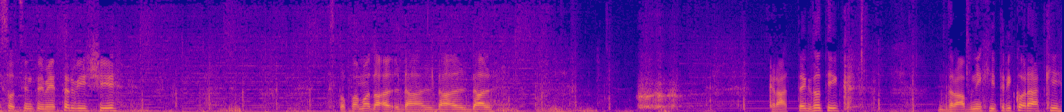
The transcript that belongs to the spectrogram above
So centimeter višji, stopamo dal, dal, dal, dal. Kratek dotik, drobni, hitri koraki,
